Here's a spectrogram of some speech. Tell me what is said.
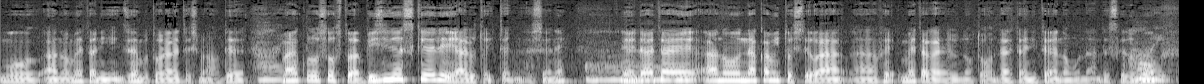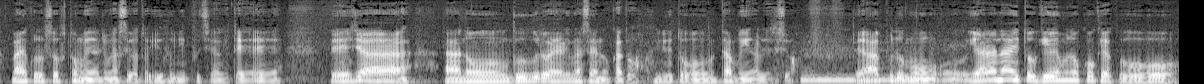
もうあのメタに全部取られてしまうので、はい、マイクロソフトはビジネス系でやると言ってるんですよね。で大体あの中身としてはメタがやるのと大体似たようなものなんですけども、はい、マイクロソフトもやりますよというふうにぶち上げて、でじゃああのグーグルはやりませんのかというと、多分やるでしょう、でアップルもやらないとゲームの顧客を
